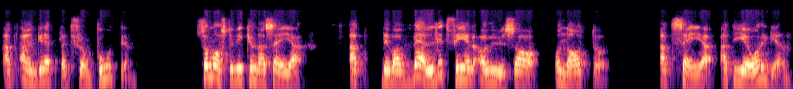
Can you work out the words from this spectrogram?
att angreppet från Putin så måste vi kunna säga att det var väldigt fel av USA och NATO att säga att Georgien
